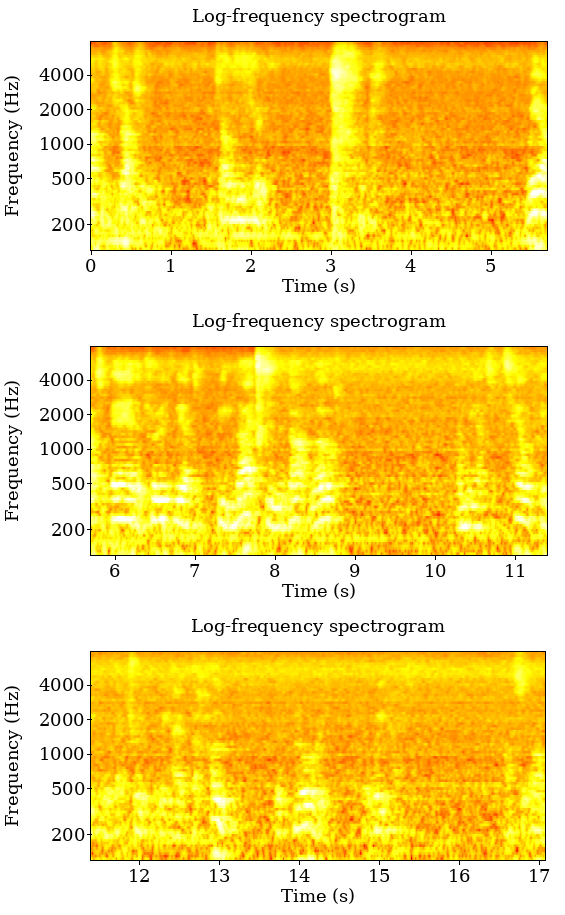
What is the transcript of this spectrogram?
path of destruction, you tell them the truth. We are to bear the truth, we are to be lights in the dark world, and we are to tell people of that truth that we have, the hope, the glory that we have. Pass it on.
